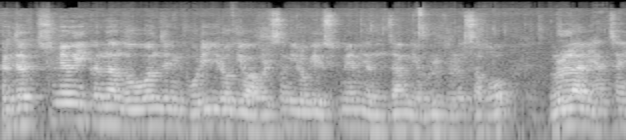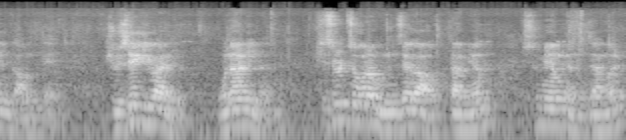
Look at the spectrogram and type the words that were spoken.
그런데 수명이 끝난 노원전인 고리 1호기와 월성 1호기의 수명 연장 여부를 둘러싸고 논란이 한창인 가운데 규제 기관이 원안위는 기술적으로 문제가 없다면 수명 연장을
